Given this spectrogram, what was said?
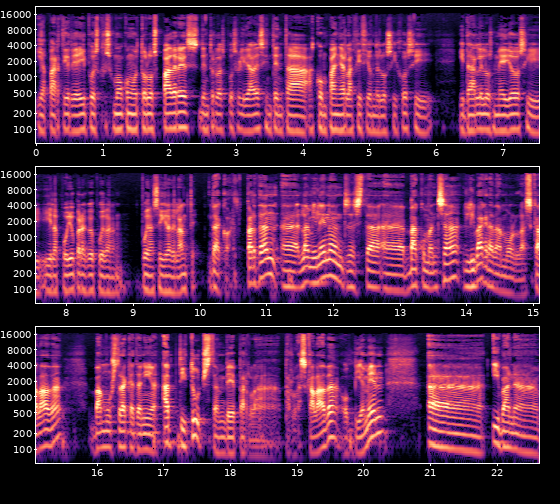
y a partir de ahí, pues supongo como todos los padres, dentro de las posibilidades, intenta acompañar la afición de los hijos y, y darle los medios y, el apoyo para que puedan, puedan seguir adelante. D'acord. Per tant, eh, la Milena ens està, eh, va començar, li va agradar molt l'escalada, va mostrar que tenia aptituds també per l'escalada, òbviament, eh, i va anar,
